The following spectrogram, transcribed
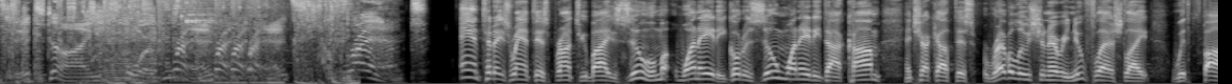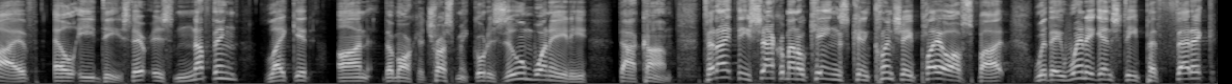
It's time for Grant, Grant, Grant. And today's rant is brought to you by Zoom 180. Go to zoom180.com and check out this revolutionary new flashlight with five LEDs. There is nothing like it on the market. Trust me. Go to zoom180.com. Tonight, the Sacramento Kings can clinch a playoff spot with a win against the pathetic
